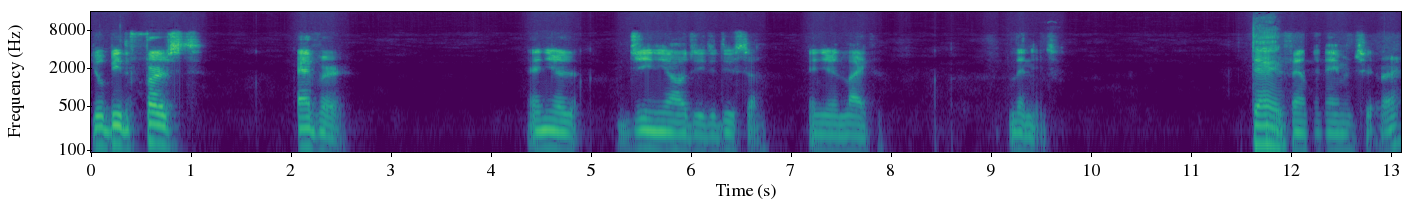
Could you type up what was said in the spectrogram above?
you'll be the first ever in your genealogy to do so. In your like lineage. Your family name and shit, right?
